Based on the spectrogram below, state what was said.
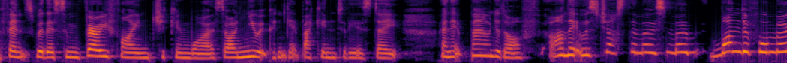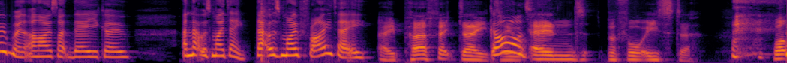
a fence where there's some very fine chicken wire, so I knew it couldn't get back into the estate. And it bounded off, and it was just the most mo- wonderful moment. And I was like, "There you go." And that was my day. That was my Friday. a perfect day God. to end before Easter. Well,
